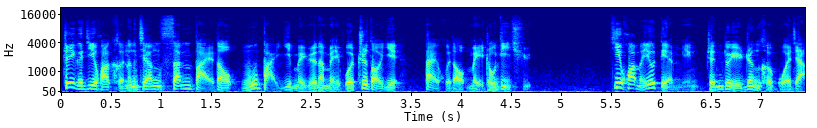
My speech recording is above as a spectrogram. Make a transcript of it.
这个计划可能将三百到五百亿美元的美国制造业带回到美洲地区。计划没有点名针对任何国家，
